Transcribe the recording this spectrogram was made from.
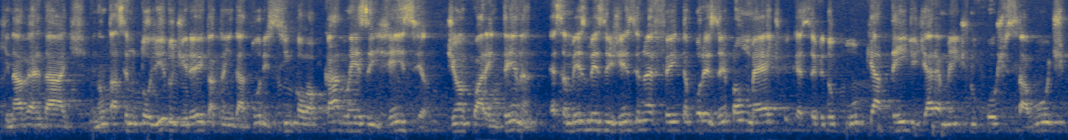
que, na verdade, não está sendo tolhido o direito à candidatura e sim colocado a exigência de uma quarentena, essa mesma exigência não é feita, por exemplo, a um médico que é servidor público que atende diariamente no posto de saúde,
